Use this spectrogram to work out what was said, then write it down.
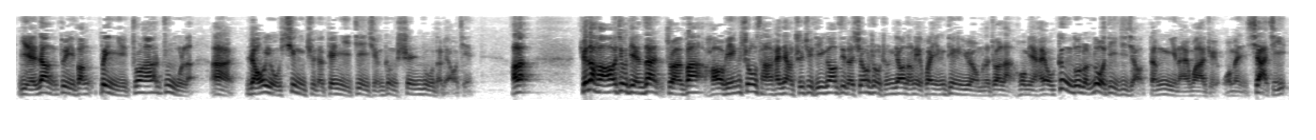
也让对方被你抓住了啊，饶有兴趣的跟你进行更深入的了解。好了，觉得好就点赞、转发、好评、收藏，还想持续提高自己的销售成交能力，欢迎订阅我们的专栏，后面还有更多的落地技巧等你来挖掘。我们下集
